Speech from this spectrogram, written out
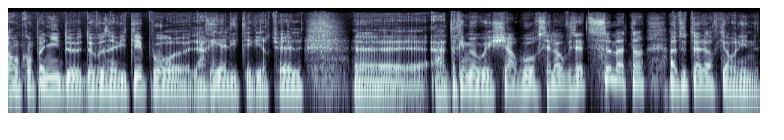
en compagnie de, de, vos invités pour la réalité virtuelle à Dreamaway Cherbourg. C'est là où vous êtes ce matin. À tout à l'heure, Caroline.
